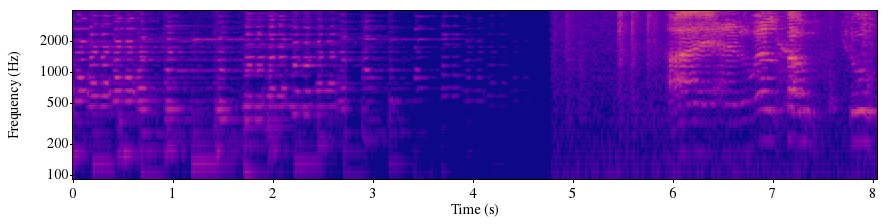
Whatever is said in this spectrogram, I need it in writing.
Hi and welcome to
